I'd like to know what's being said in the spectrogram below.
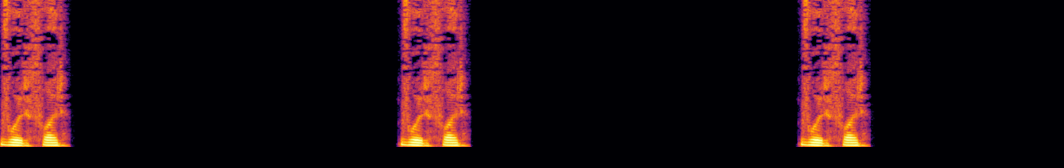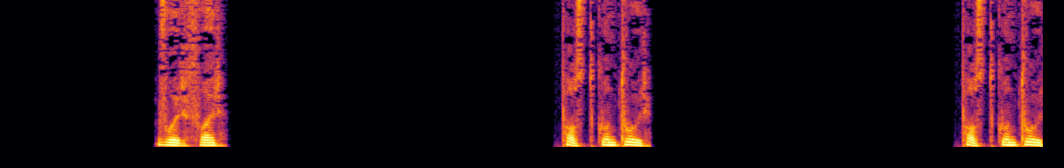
Hvorfor? Hvorfor? Hvorfor? Hvorfor. Postkontor. Postkontor.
